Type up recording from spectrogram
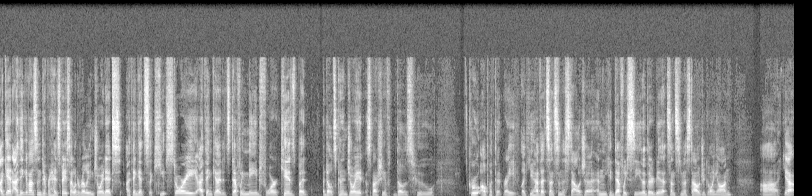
again, I think if I was in a different headspace, I would have really enjoyed it. I think it's a cute story. I think that it's definitely made for kids, but adults can enjoy it, especially if those who grew up with it, right? Like you have that sense of nostalgia, and you could definitely see that there'd be that sense of nostalgia going on. Uh, yeah,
